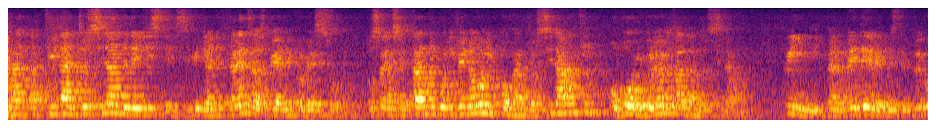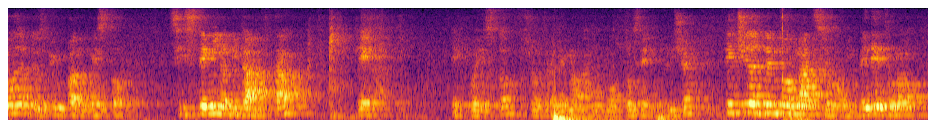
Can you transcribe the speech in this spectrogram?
l'attività antiossidanti degli stessi, quindi la differenza la spiega il professore. Possono essere tanti polifenoli, pochi antiossidanti o pochi polifenoli, tanti antiossidanti. Quindi per vedere queste due cose abbiamo sviluppato questo sistemino di carta che è questo, ce l'ho tra le mani, molto semplice, che ci dà due informazioni. Vedete uno,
